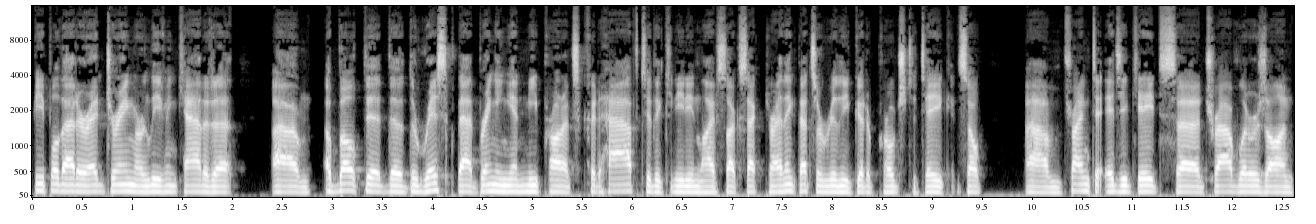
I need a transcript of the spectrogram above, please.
people that are entering or leaving Canada. Um, about the, the the risk that bringing in meat products could have to the Canadian livestock sector, I think that's a really good approach to take. And so, um, trying to educate uh, travelers on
